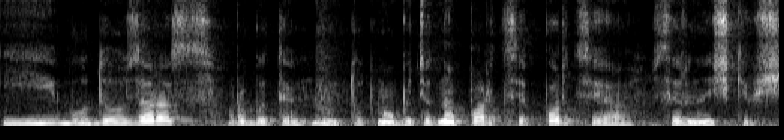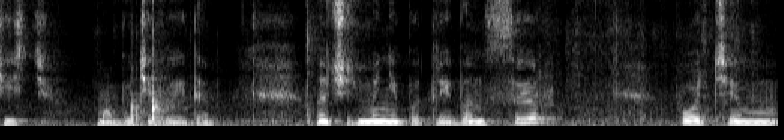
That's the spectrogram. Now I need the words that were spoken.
І буду зараз робити, ну, тут, мабуть, одна порція, порція сирничків 6, мабуть, і вийде. Значить, мені потрібен сир, потім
